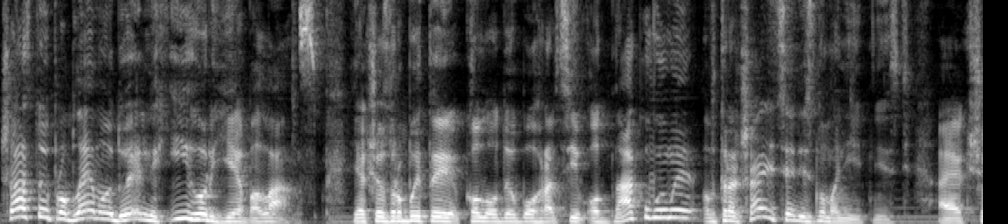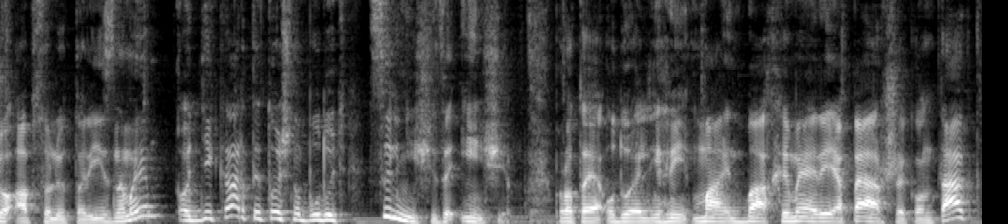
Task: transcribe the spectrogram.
Частою проблемою дуельних ігор є баланс. Якщо зробити колоди обох гравців однаковими, втрачається різноманітність. А якщо абсолютно різними, одні карти точно будуть сильніші за інші. Проте у дуельній грі Mindbug Chimeria перший контакт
